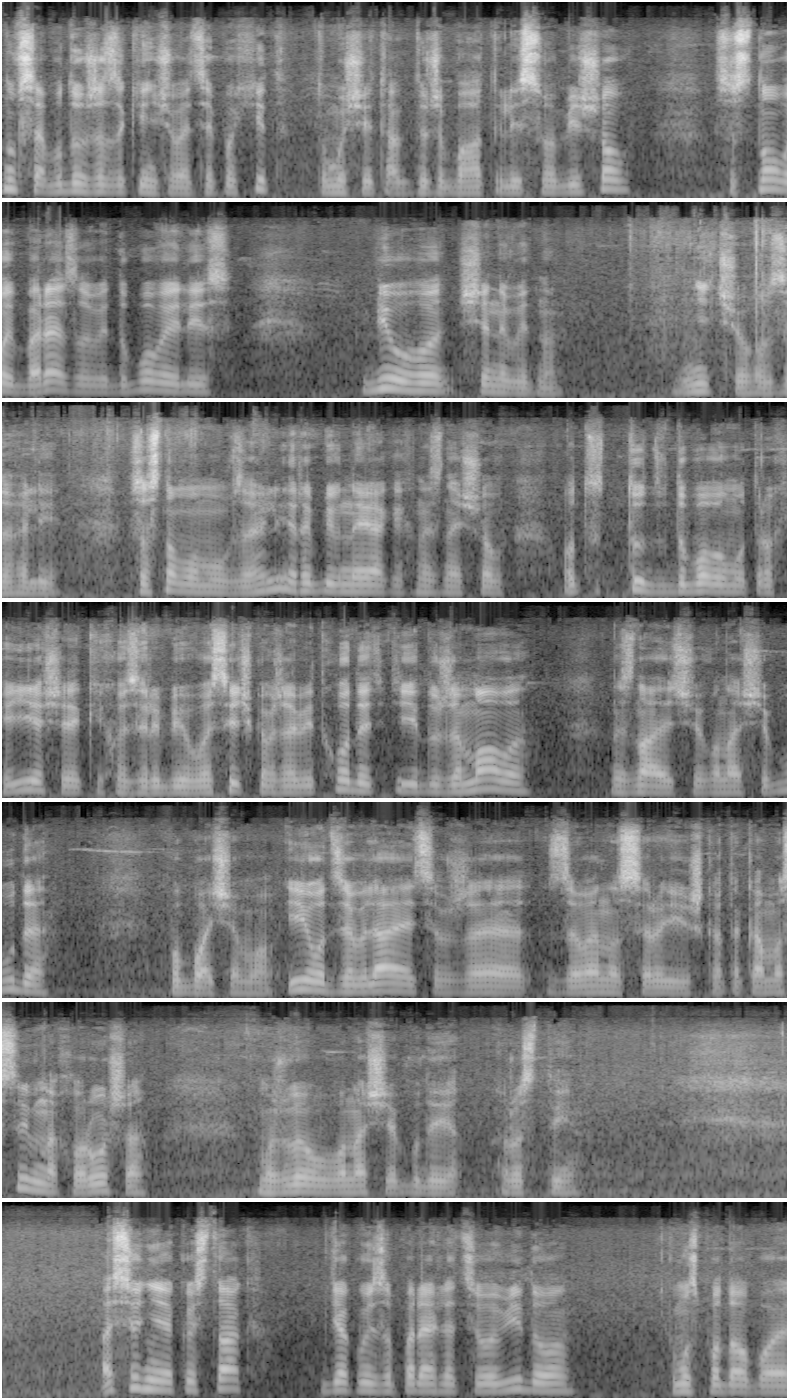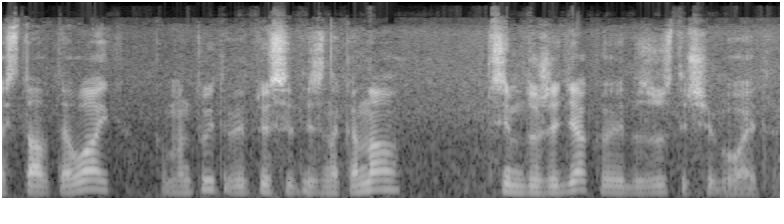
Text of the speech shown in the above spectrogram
Ну все, буду вже закінчувати цей похід, тому що і так дуже багато лісу обійшов. Сосновий, березовий, дубовий ліс. Білого ще не видно. Нічого взагалі. В сосновому взагалі грибів ніяких не знайшов. От тут в дубовому трохи є, ще якихось грибів. Лисичка вже відходить, її дуже мало. Не знаю, чи вона ще буде. Побачимо. І от з'являється вже зелена сироїшка, така масивна, хороша. Можливо, вона ще буде рости. А сьогодні якось так. Дякую за перегляд цього відео. Кому сподобалось, ставте лайк, коментуйте, підписуйтесь на канал. Всім дуже дякую і до зустрічі. Бувайте!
